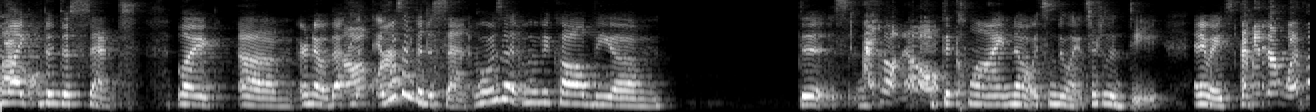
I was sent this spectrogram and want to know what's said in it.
Wow. like The Descent. Like um or no, that Wrong it word. wasn't The Descent. What was that movie called? The um the I don't know. decline. No, it's something like it starts with a D. Anyway, it's I mean, there was a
